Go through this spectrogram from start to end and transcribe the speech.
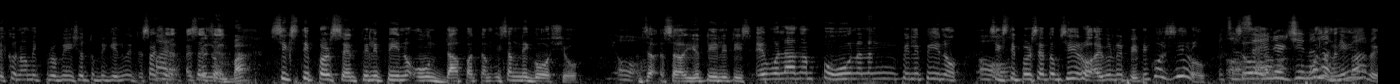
economic provision to begin with. As I, said, as I Ganun said, ba? 60% Filipino-owned dapat ang isang negosyo Oo. sa, sa utilities. Eh wala nga puhunan ng Pilipino. Oo. 60% of zero, I will repeat, equals zero. It's sa energy na wala lang, di ba? nangyayari.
